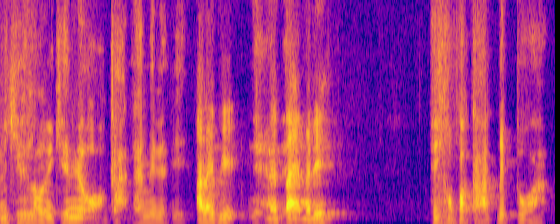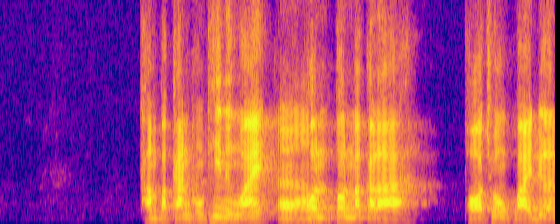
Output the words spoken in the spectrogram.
นี่เคสเรานี่เคสนี่ออกอากาศได้ไหมเนี่ยพี่ อะไรพี่เนี่ยไหนแตะมาดิ ที่เขาประกาศปิดตัวทำประกันของที่หนึ่งไว้ เออเอาต้นต้นมกราพอช่วงปลายเดือน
